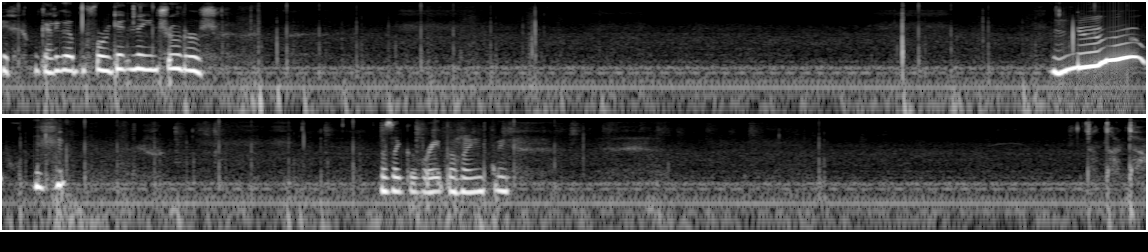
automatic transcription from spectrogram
We gotta go before we get any intruders. No! it was like right behind me. Dun, dun, dun.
